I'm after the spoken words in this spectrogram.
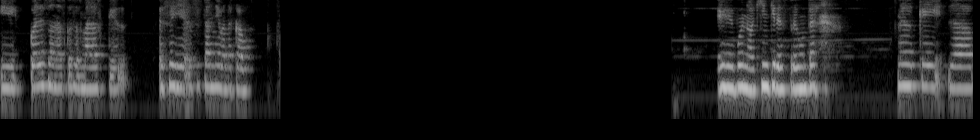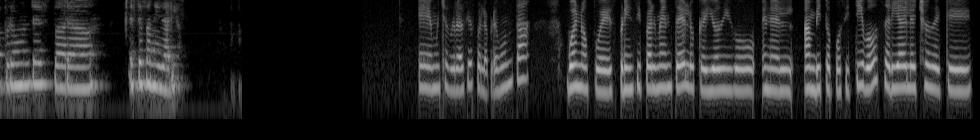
¿Y cuáles son las cosas malas que se, se están llevando a cabo? Eh, bueno, ¿a quién quieres preguntar? Ok, la pregunta es para Estefan y Dario. Eh, muchas gracias por la pregunta. Bueno, pues principalmente lo que yo digo en el ámbito positivo sería el hecho de que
